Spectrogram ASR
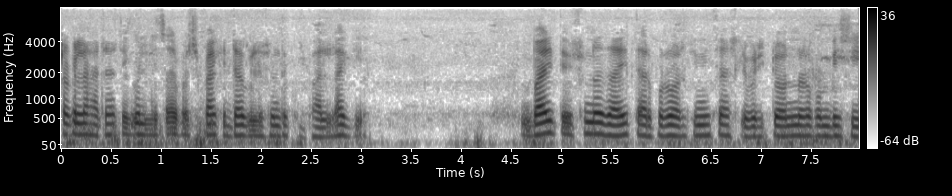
সকালে হাঁটাহাঁটি করলে চারপাশে পাখির ডাকগুলো শুনতে খুব ভালো লাগে। বাড়িতেও শোনা যায় তারপরও আর কি নিচে আসলে একটু অন্যরকম বেশি।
